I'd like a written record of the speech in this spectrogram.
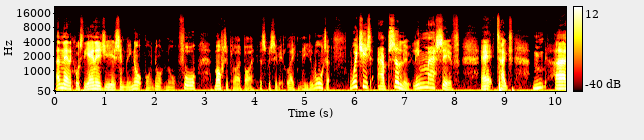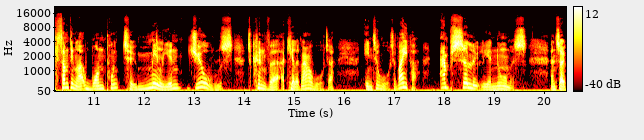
And then, of course, the energy is simply 0.004 multiplied by the specific latent heat of water, which is absolutely massive. It takes uh, something like 1.2 million joules to convert a kilogram of water into water vapor absolutely enormous. And so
